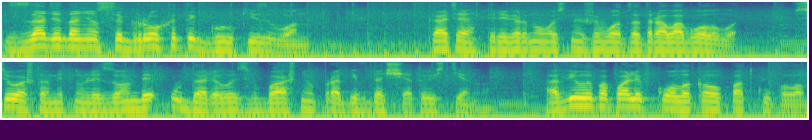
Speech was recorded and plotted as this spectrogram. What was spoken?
Сзади донесся грохот и гулкий звон. Катя перевернулась на живот, задрала голову. Все, что метнули зомби, ударилось в башню, пробив дощатую стену. А вилы попали в колокол под куполом.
